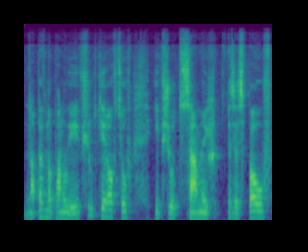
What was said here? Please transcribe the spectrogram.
na pewno panuje i wśród kierowców, i wśród samych zespołów.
